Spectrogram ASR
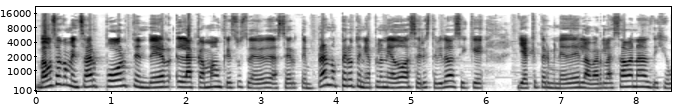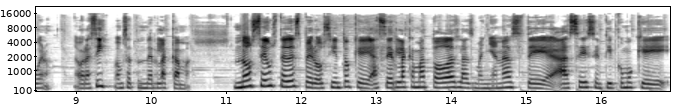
Vamos a comenzar por tender la cama, aunque esto se debe de hacer temprano, pero tenía planeado hacer este video, así que ya que terminé de lavar las sábanas, dije, bueno, ahora sí, vamos a tender la cama. No sé ustedes, pero siento que hacer la cama todas las mañanas te hace sentir como que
